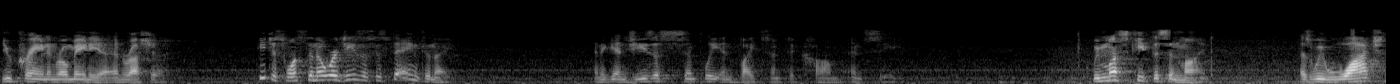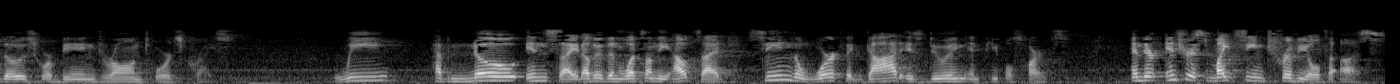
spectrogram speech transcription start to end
Ukraine and Romania and Russia. He just wants to know where Jesus is staying tonight. And again, Jesus simply invites him to come and see. We must keep this in mind as we watch those who are being drawn towards Christ. We have no insight other than what's on the outside, seeing the work that God is doing in people's hearts. And their interest might seem trivial to us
